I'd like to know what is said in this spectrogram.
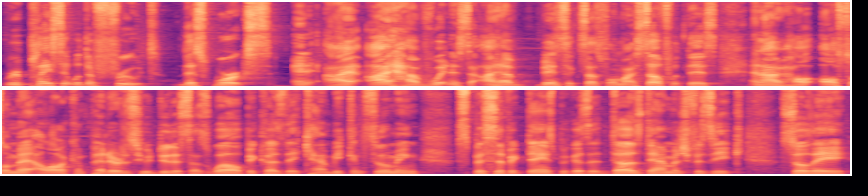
replace it with a fruit. This works, and I, I have witnessed that. I have been successful myself with this, and I've also met a lot of competitors who do this as well because they can't be consuming specific things because it does damage physique. So they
